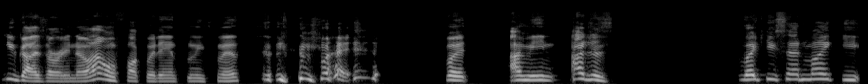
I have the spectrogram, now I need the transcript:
you guys already know I don't fuck with Anthony Smith, but but I mean, I just like you said, Mike. You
